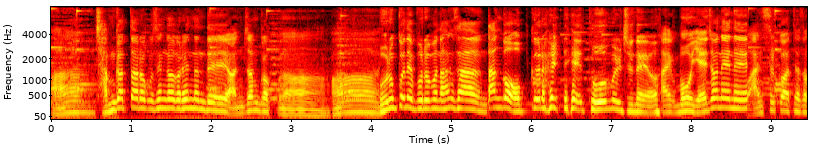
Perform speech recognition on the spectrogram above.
아, 잠갔다라고 생각을 했는데 안 잠갔구나. 아, 우릉꾼의 부름은 항상 딴 거 업글 할 때 도움을 주네요. 아니, 뭐 예전에는 안 쓸 것 같아서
